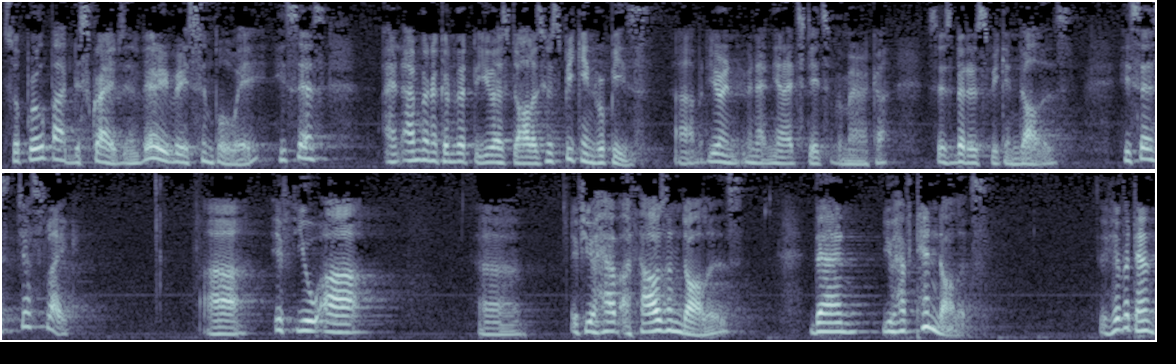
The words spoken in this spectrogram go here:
So Prabhupada describes in a very, very simple way, he says, and I'm going to convert to US dollars, who speak in rupees, uh, but you're in, in, the United States of America, so it's better to speak in dollars. He says, just like, uh, if you are, uh, if you have a thousand dollars, then you have ten dollars. So if you have a ten,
